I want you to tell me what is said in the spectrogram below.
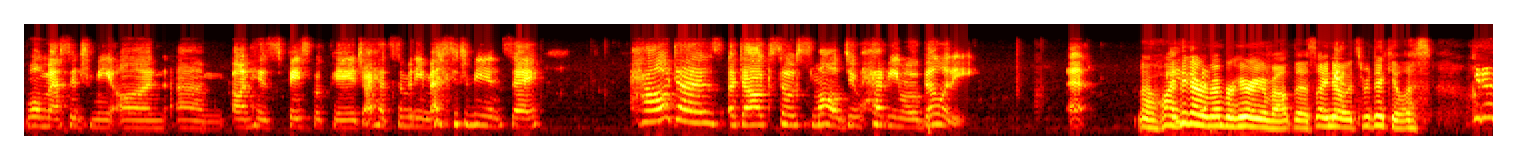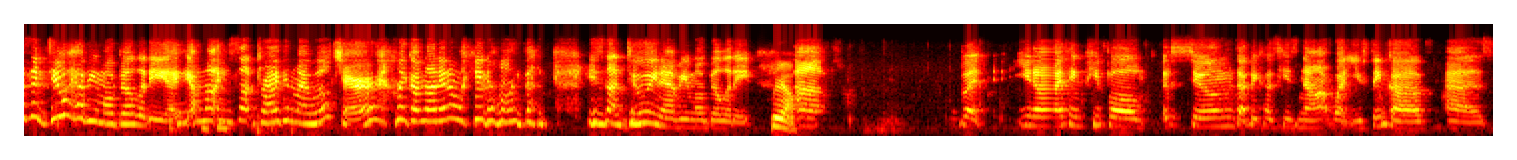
will message me on um, on his Facebook page. I had somebody message me and say, "How does a dog so small do heavy mobility?" And, oh, I think I remember hearing about this. I know it's ridiculous he doesn't do heavy mobility. I, am not. He's not driving my wheelchair. Like I'm not in a you know like that. He's not doing heavy mobility. Yeah. Um, but you know, I think people assume that because he's not what you think of as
